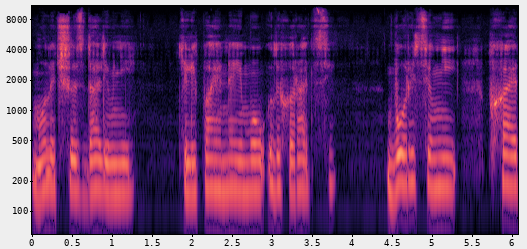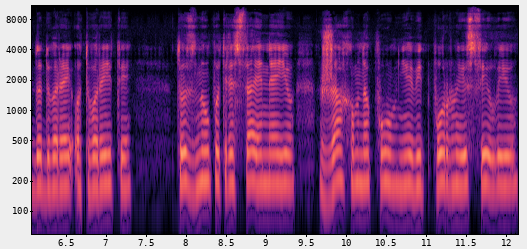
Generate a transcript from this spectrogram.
молить щось далі в ній, тіліпає неї, мов у лихорадці, бореться в ній, пхає до дверей отворити, то знов потрясає нею, жахом наповнює відпорною силою,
